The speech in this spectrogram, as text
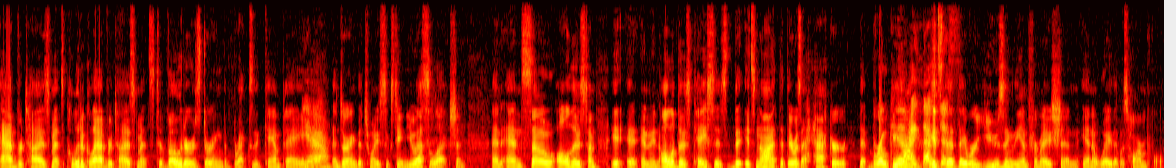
advertisements, political advertisements to voters during the Brexit campaign Yeah. and during the 2016 U.S. election. And, and so all those times, it, it- and in all of those cases, th- it's not that there was a hacker that broke in. Right, that's it's just- that they were using the information in a way that was harmful.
